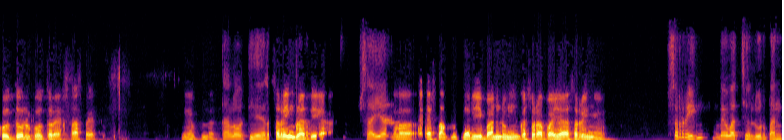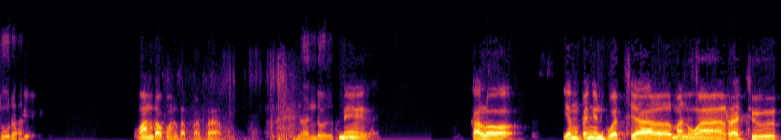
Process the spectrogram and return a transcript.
Kultur, kultur estafet. Ya benar. Kalau di era Sering berarti ya, saya eh, estafet dari Bandung ke Surabaya sering ya. sering lewat jalur Pantura, Mantap, mantap, mantap. gandol. Ini kalau yang pengen buat sial manual, rajut,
